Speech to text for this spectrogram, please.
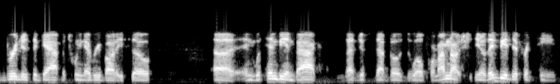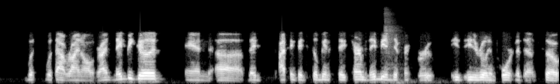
bridges the gap between everybody. So, uh, and with him being back, that just that bodes well for him. I'm not, you know, they'd be a different team with without Oliver. Right? They'd be good, and uh, they I think they'd still be in the state tournament. But they'd be a different group. He's, he's really important to them. So,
